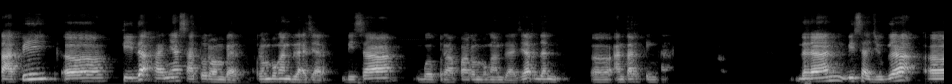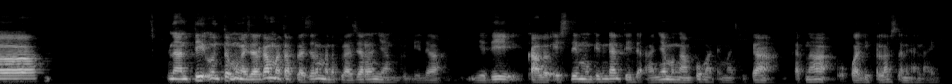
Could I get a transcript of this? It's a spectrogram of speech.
tapi eh, tidak hanya satu rombel, rombongan belajar, bisa beberapa rombongan belajar dan eh, antar tingkat. Dan bisa juga eh, nanti untuk mengajarkan mata pelajaran mata pelajaran yang berbeda. Jadi kalau SD mungkin kan tidak hanya mengampu matematika karena wadi kelas dan lain-lain.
